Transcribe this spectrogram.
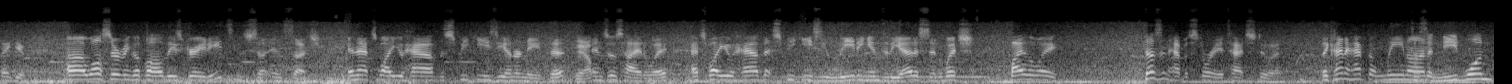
thank you. Uh, while serving up all these great eats and, su- and such, and that's why you have the speakeasy underneath it, Yep. Enzo's Hideaway. That's why you have that speakeasy leading into the Edison, which, by the way, doesn't have a story attached to it. They kind of have to lean Does on it need one?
